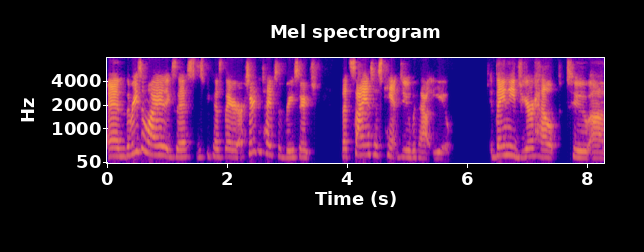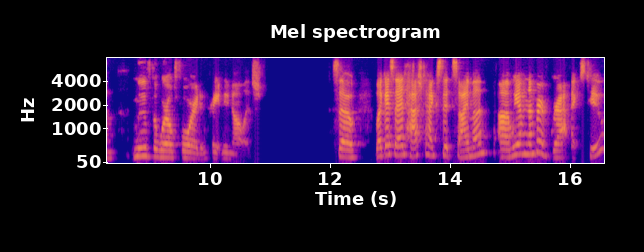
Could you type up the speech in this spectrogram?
And the reason why it exists is because there are certain types of research that scientists can't do without you. They need your help to um, move the world forward and create new knowledge. So like I said, hashtag CitSciMonth. Um, we have a number of graphics too.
